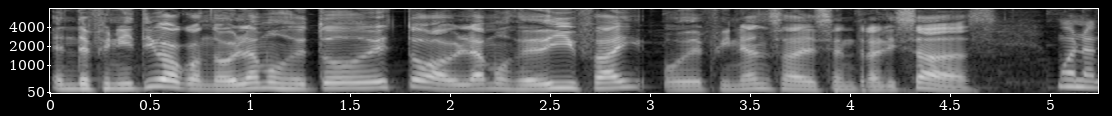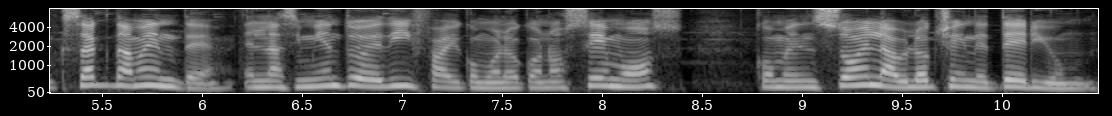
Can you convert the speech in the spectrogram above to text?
En definitiva, cuando hablamos de todo esto, hablamos de DeFi o de finanzas descentralizadas. Bueno, exactamente. El nacimiento de DeFi, como lo conocemos, comenzó en la blockchain de Ethereum.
